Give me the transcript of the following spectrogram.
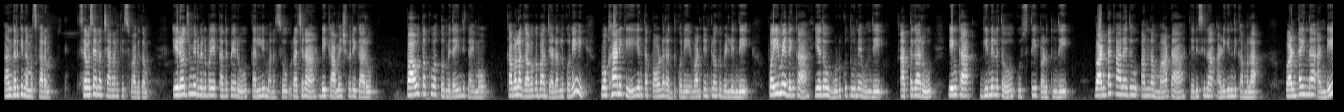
అందరికీ నమస్కారం. శివసేన ఛానల్కి స్వాగతం. ఈరోజు మీరు వినబోయే కథ పేరు తల్లి మనసు రచన డి కామేశ్వరి గారు. పావు తక్కువ తొమ్మిదైంది టైము. కమల గబగబా జడలుకొని ముఖానికి ఇంత పౌడర్ అద్దుకొని వంటింట్లోకి వెళ్ళింది. పొయ్యి మీద ఇంకా ఏదో ఉడుకుతూనే ఉంది. అత్తగారు ఇంకా గిన్నెలతో కుస్తీ పడుతుంది. వంట కాలేదు అన్న మాట తెలిసినా అడిగింది కమల. వంటైందా అండి?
